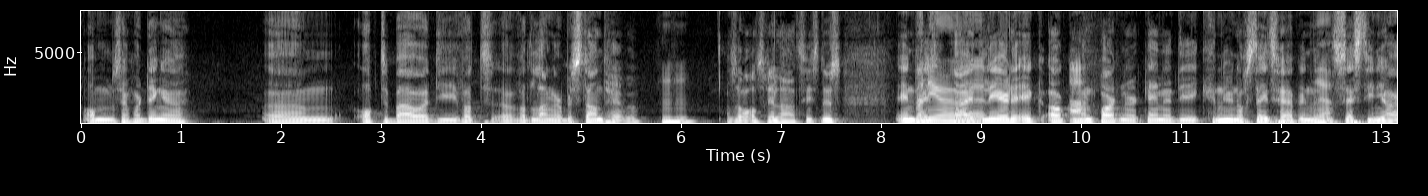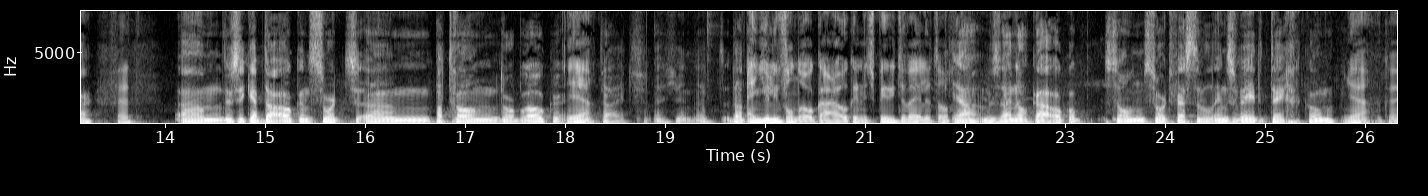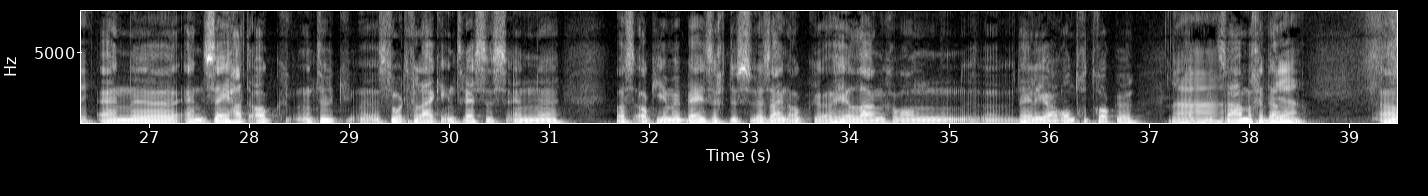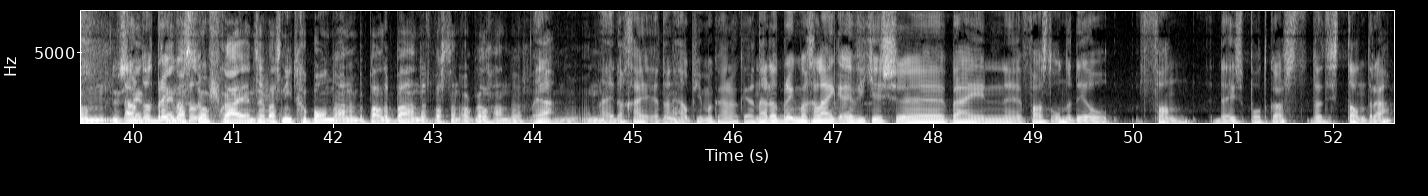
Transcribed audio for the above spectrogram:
om zeg maar dingen ehm, op te bouwen die wat, wat langer bestand hebben, Mhm. Zoals relaties. Dus in Wanneer, deze tijd eh, leerde ik ook ah. mijn partner kennen die ik nu nog steeds heb, in Ja. 16 jaar. Vet. Ehm, dus ik heb daar ook een soort ehm, patroon doorbroken in die tijd. Weet je? Dat, dat, En jullie vonden elkaar ook in het spirituele, toch? ja, we zijn elkaar ook op zo'n soort festival in Zweden tegengekomen. Ja, oké. En, eh, en zij had ook natuurlijk eh, soortgelijke interesses en was ook hiermee bezig. Dus we zijn ook eh, heel lang gewoon eh, het hele jaar rondgetrokken. Ah, dit samen gedaan. ja. Ehm, dus Nou, me was zo vrij en zij was niet gebonden aan een bepaalde baan. Dat was dan ook wel handig. Ja. En, eh, en- Nee, dan, ga je, dan help je elkaar ook echt. Nou, dat brengt me gelijk eventjes bij een vast onderdeel van deze podcast. Dat is Tantra.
